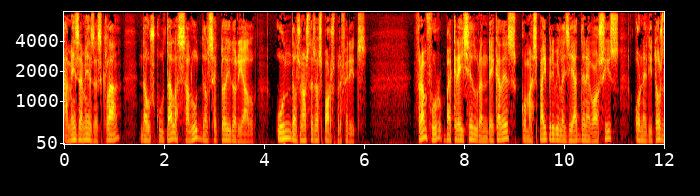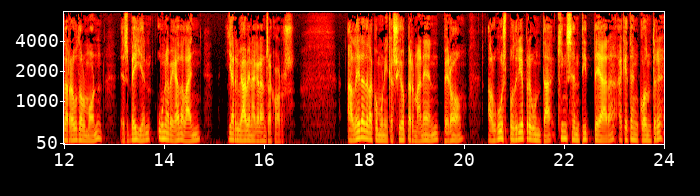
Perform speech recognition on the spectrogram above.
A més a més, és clar, d'auscultar la salut del sector editorial, un dels nostres esports preferits. Frankfurt va créixer durant dècades com a espai privilegiat de negocis on editors d'arreu del món es veien una vegada l'any i arribaven a grans acords. A l'era de la comunicació permanent, però, algú es podria preguntar quin sentit té ara aquest encontre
